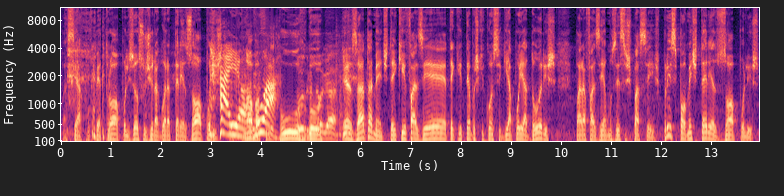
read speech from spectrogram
passear por Petrópolis. Eu sugiro agora Teresópolis, Aí, ó, Nova no ar. Friburgo. Exatamente. Tem que fazer, tem que temos que conseguir apoiadores para fazermos esses passeios, principalmente Teresópolis.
